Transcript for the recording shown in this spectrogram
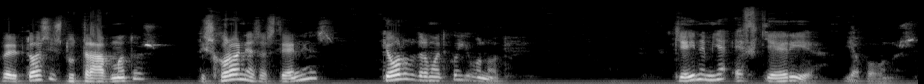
περιπτώσεις του τραύματος, της χρόνιας ασθένειας και όλων των τραυματικών γεγονότων. Και είναι μια ευκαιρία η απόγνωση.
